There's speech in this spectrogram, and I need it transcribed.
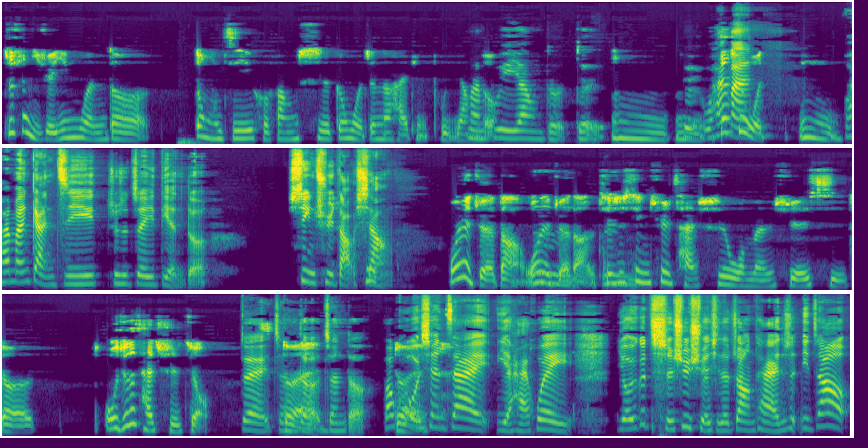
就是你学英文的动机和方式，跟我真的还挺不一样的，蛮不一样的。对，嗯，对我还蛮我嗯，我还蛮感激，就是这一点的兴趣导向。我也觉得，我也觉得，其实兴趣才是我们学习的，我觉得才持久。对，真的真的，包括我现在也还会有一个持续学习的状态，就是你知道，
